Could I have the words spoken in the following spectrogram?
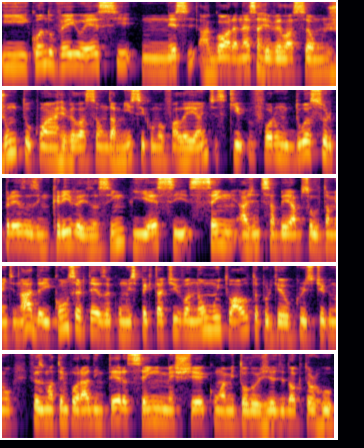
E quando veio esse, nesse agora, nessa revelação, junto com a revelação da Missy, como eu falei antes, que foram duas surpresas incríveis assim, e esse sem a gente saber absolutamente nada, e com certeza com expectativa não muito alta, porque o Chris Chibnall fez uma temporada inteira sem mexer com a mitologia de Doctor Who,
